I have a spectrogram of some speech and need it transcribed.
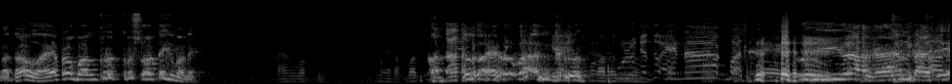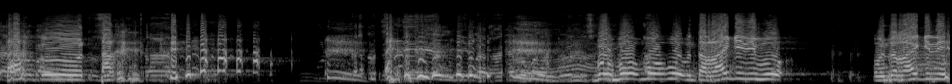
Nggak tahu, Aero bangkrut terus lotnya gimana? Kata lu akhirnya bangkrut. Mulutnya tuh enak, Bos. Lu gila kan tadi takut, takut. Bu, bu, bu, bu, bentar lagi nih, Bu. Bentar lagi nih.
